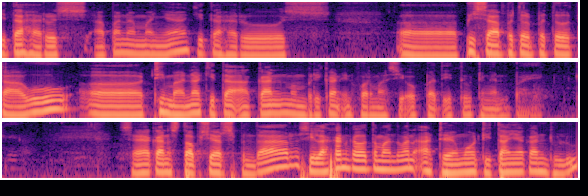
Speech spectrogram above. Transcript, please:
kita harus apa namanya kita harus uh, bisa betul-betul tahu uh, di mana kita akan memberikan informasi obat itu dengan baik. Saya akan stop share sebentar. Silahkan kalau teman-teman ada yang mau ditanyakan dulu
